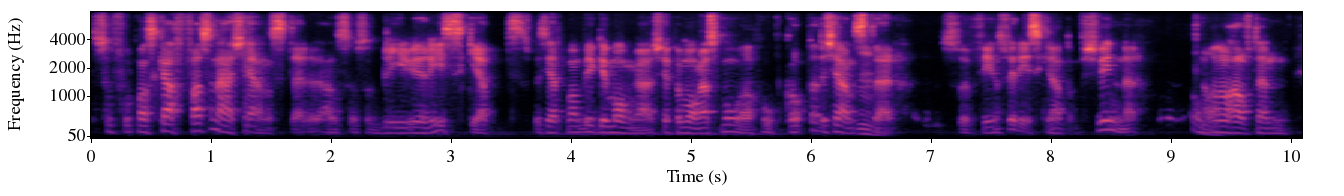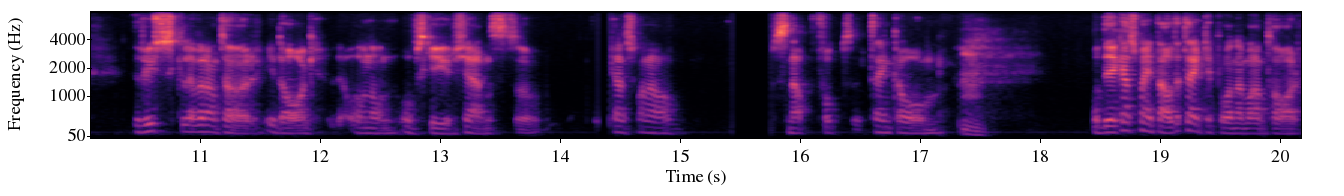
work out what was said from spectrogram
så fort man skaffar sådana här tjänster alltså, så blir det en risk att, speciellt om man bygger många, köper många små hopkopplade tjänster, mm. så finns det risken att de försvinner. Om ja. man har haft en rysk leverantör idag av någon obskyr tjänst så kanske man har snabbt fått tänka om. Mm. Och det kanske man inte alltid tänker på när man tar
